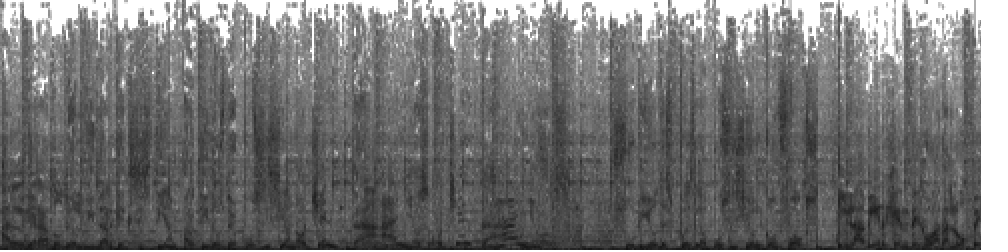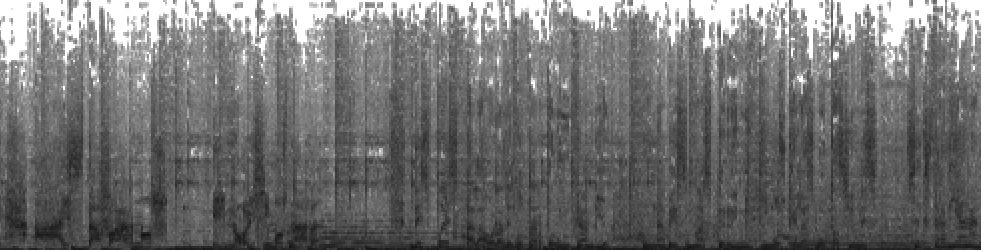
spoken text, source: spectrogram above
al grado de olvidar que existían partidos de oposición 80 años, 80 años. Subió después la oposición con Fox y la Virgen de Guadalupe a estafarnos y no hicimos nada. Después, a la hora de votar por un cambio, una vez más permitimos que las votaciones se extraviaran.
